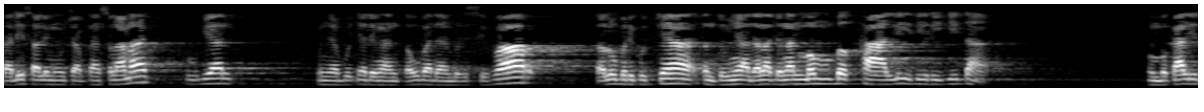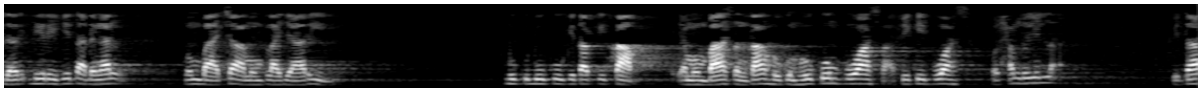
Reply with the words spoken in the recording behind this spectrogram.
Tadi saling mengucapkan selamat, kemudian menyebutnya dengan taubat dan beristighfar, Lalu berikutnya tentunya adalah dengan membekali diri kita. Membekali dari diri kita dengan membaca, mempelajari buku-buku kitab-kitab yang membahas tentang hukum-hukum puasa, fikih puasa. Alhamdulillah. Kita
